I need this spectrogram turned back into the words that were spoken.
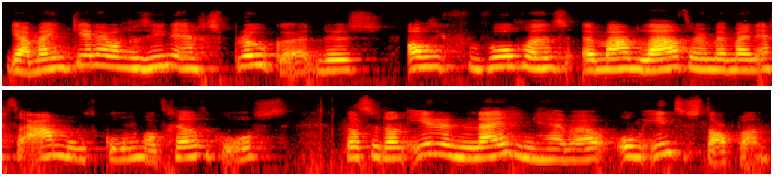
ja, mij een keer hebben gezien en gesproken. Dus als ik vervolgens een maand later met mijn echte aanbod kom, wat geld kost, dat ze dan eerder de neiging hebben om in te stappen.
